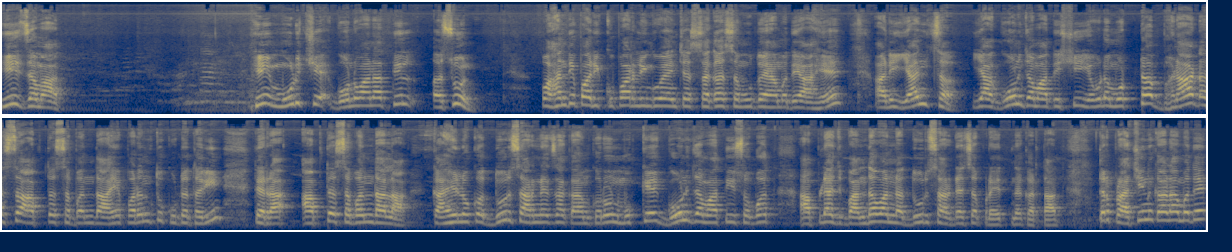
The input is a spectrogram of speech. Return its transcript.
ही जमात ही मूळचे गोंडवानातील असून पहांदीपारी कुपार लिंगो यांच्या सगळ्या समुदायामध्ये आहे. आणि यांचं या गोंड जमातीशी एवढं मोठं भणाट असं आप्तसंबंध आहे. परंतु कुठंतरी ते रा आप्तसंबंधाला काही लोक दूर सारण्याचं काम करून मुख्य गोंड जमातीसोबत आपल्या बांधवांना दूर सारण्याचा प्रयत्न करतात. तर प्राचीन काळामध्ये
